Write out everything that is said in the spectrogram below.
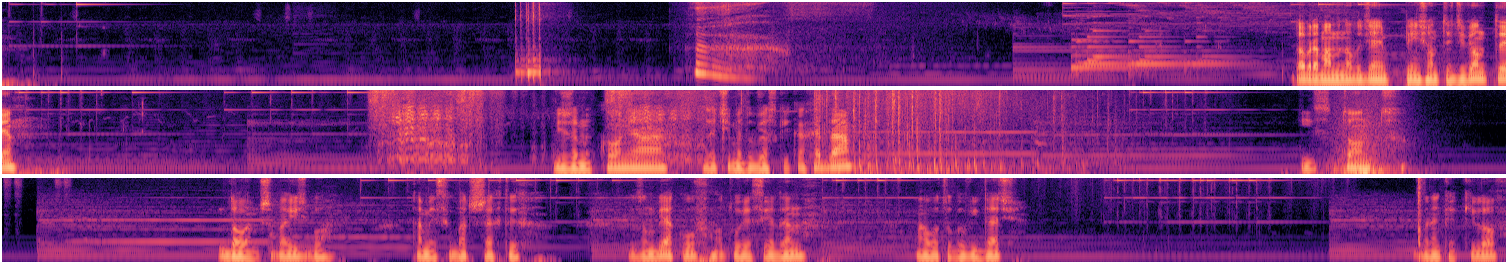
Dobra, mamy nowy dzień, 59. Bierzemy konia, lecimy do wioski Kaheda. I stąd dołem trzeba iść, bo tam jest chyba trzech tych zombiaków. O, tu jest jeden. Mało co go widać. W rękę kilof.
